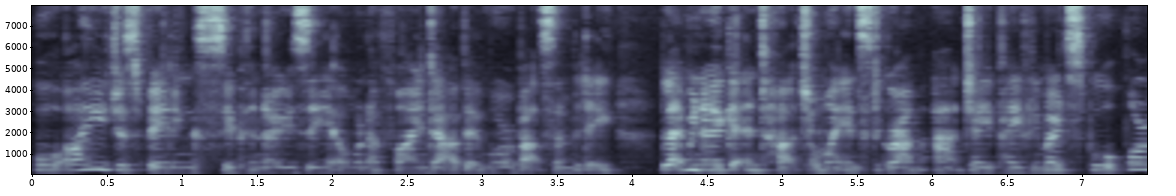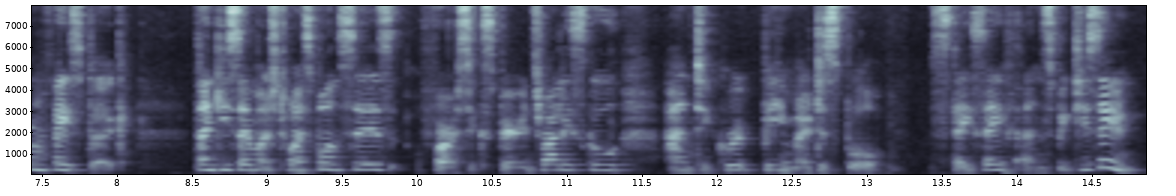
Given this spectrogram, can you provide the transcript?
Or are you just feeling super nosy and want to find out a bit more about somebody? Let me know, get in touch on my Instagram at jpavleymotorsport or on Facebook. Thank you so much to my sponsors, Forest Experience Rally School, and to Group B Motorsport. Stay safe and speak to you soon.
